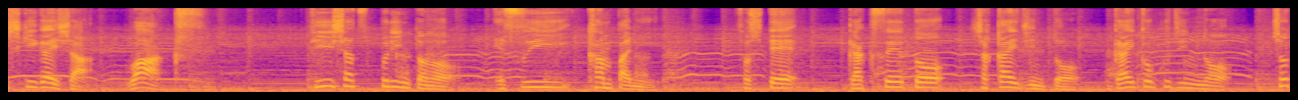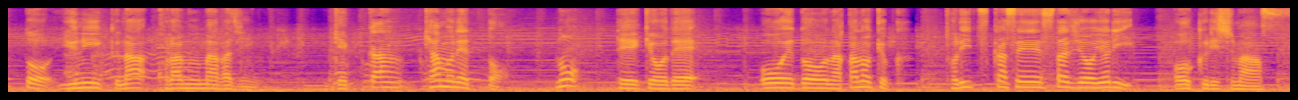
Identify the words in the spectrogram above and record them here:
式会社ワークス。T シャツプリントの SE カンパニー。そして学生と社会人と外国人のちょっとユニークなコラムマガジン。月刊キャムネットの提供で大江戸中野局鳥塚製スタジオよりお送りします。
